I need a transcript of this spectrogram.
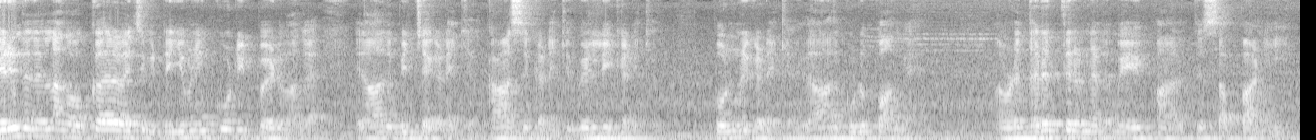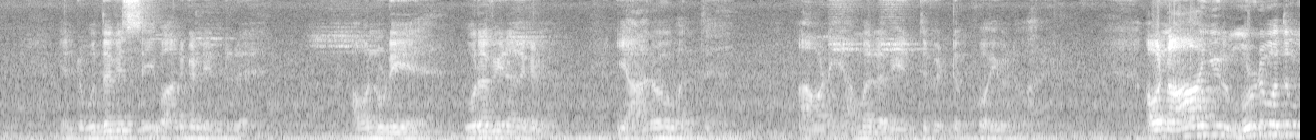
தெரிந்ததெல்லாம் அங்கே உட்கார வச்சுக்கிட்டு இவனையும் கூட்டிகிட்டு போயிடுவாங்க. ஏதாவது பிச்சை கிடைக்கும் காசு கிடைக்கும் வெள்ளி கிடைக்கும் பொண்ணு கிடைக்கும் ஏதாவது கொடுப்பாங்க. அவனுடைய தரித்திர நிலைமையை பார்த்து சப்பானி என்று உதவி செய்வார்கள் என்று அவனுடைய உறவினர்கள் யாரோ வந்து அவனை அமர வைத்து விட்டு போய்விடுவார் அவன் ஆயுள் முழுவதும்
